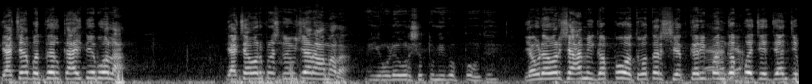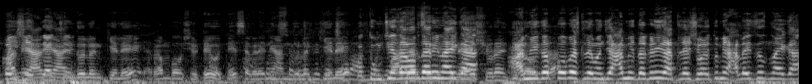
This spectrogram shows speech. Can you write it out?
त्याच्याबद्दल काय ते बोला. त्याच्यावर प्रश्न विचारा आम्हाला. एवढ्या वर्ष तुम्ही गप्प होते? एवढ्या वर्ष आम्ही गप्प होतो तर शेतकरी पण आम्ही- गप्पच आहेत ज्यांचे पैसे आम्ही- आहेत आम्ही त्यांचे. आंदोलन केले रामभाऊ शेटे होते सगळ्यांनी आंदोलन केले. पण तुमची जबाबदारी नाही का? Assurance दिला आम्ही होता. गप्प बसले म्हणजे आम्ही दगडी घातल्याशिवाय तुम्ही हलायचंच नाही का?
